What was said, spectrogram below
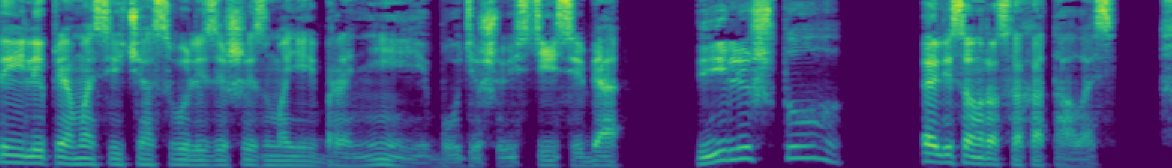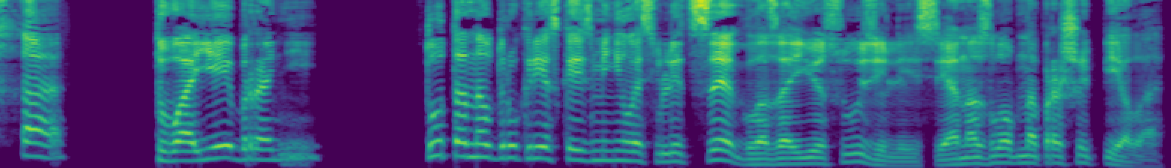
ты или прямо сейчас вылезешь из моей брони и будешь вести себя, или что?» Элисон расхохоталась. «Ха! Твоей брони!» Тут она вдруг резко изменилась в лице, глаза ее сузились, и она злобно прошипела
